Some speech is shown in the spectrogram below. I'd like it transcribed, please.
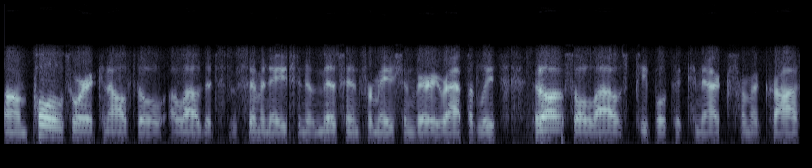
um, poles where it can also allow the dissemination of misinformation very rapidly, it also allows people to connect from across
